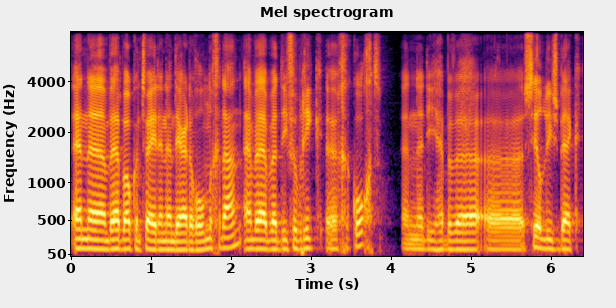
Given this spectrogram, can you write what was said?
En we hebben ook een tweede en een derde ronde gedaan. En we hebben die fabriek gekocht. En die hebben we sale leaseback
